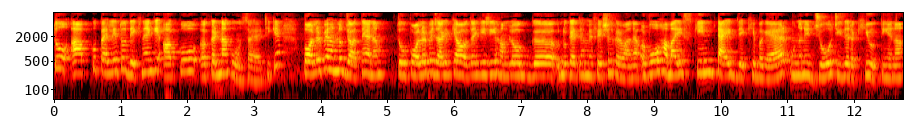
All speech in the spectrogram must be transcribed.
तो आपको पहले तो देखना है कि आपको करना कौन सा है, ठीक है? पॉलर पे हम लोग जाते हैं ना तो पॉलर पे जाके क्या होता है कि जी हम लोग उनको कहते हैं हमें फेशियल करवाना है, और वो हमारी स्किन टाइप देखे बगैर उन्होंने जो चीज़ें रखी होती है ना,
